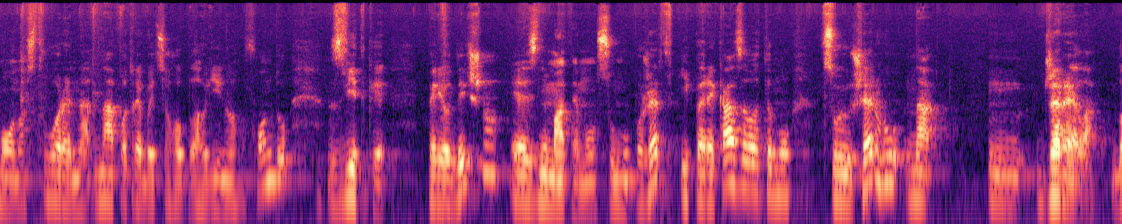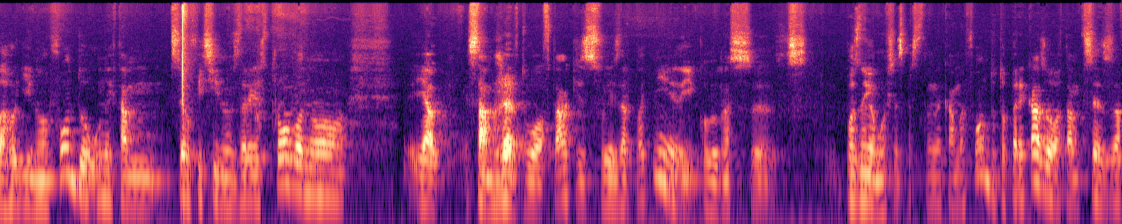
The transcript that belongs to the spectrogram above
моно створена на потреби цього благодійного фонду, звідки періодично е, зніматиму суму пожертв і переказуватиму в свою чергу на джерела благодійного фонду. У них там все офіційно зареєстровано. Я сам жертвував так із своєї зарплатні, і коли у нас е, познайомився з представниками фонду, то переказував там все за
